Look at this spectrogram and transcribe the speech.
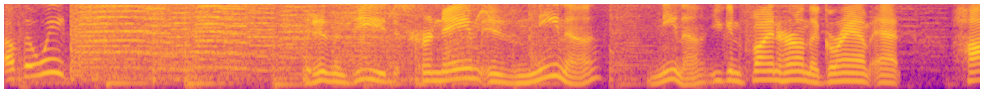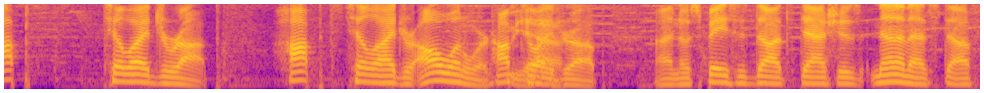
of the Week. It is indeed. Her name is Nina. Nina. You can find her on the gram at Hop Till I Drop. Hop Till I Drop. All one word. Hop Till I Drop. Uh, no spaces, dots, dashes, none of that stuff.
